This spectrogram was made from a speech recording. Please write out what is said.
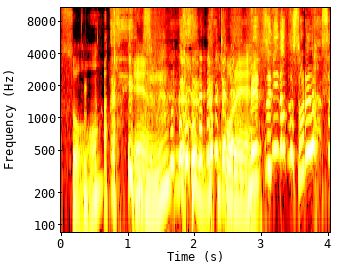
そう？えん？これ。別にだそれはそ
